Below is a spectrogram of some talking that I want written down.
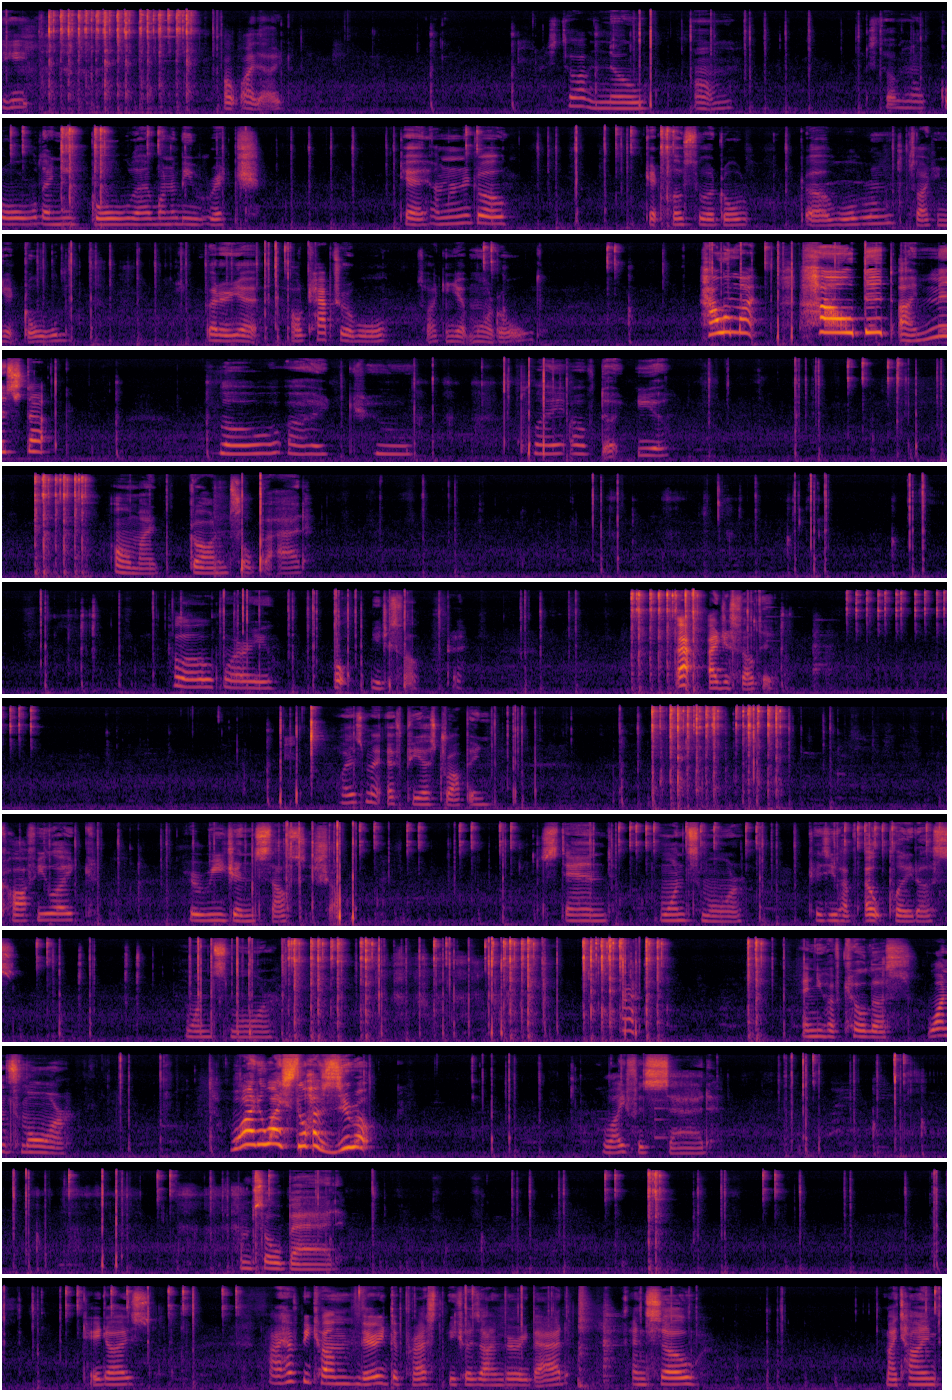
Did he? Oh, I died. Still have no, um, still have no gold. I need gold. I want to be rich. Okay, I'm gonna go get close to a gold uh, wool room so I can get gold. Better yet, I'll capture a wool so I can get more gold. How am I? How did I miss that? Low IQ play of the year. Oh my god, I'm so bad. Hello, where are you? Oh, you just fell. Okay. Ah, I just fell too. Why is my FPS dropping? Coffee like your region south shop. Stand once more because you have outplayed us. Once more. And you have killed us once more. Why do I still have zero? Life is sad. I'm so bad. Okay, guys. I have become very depressed because I'm very bad. And so, my time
